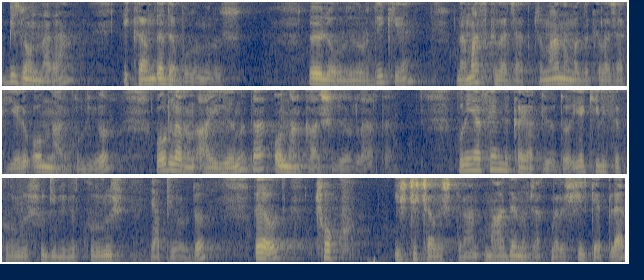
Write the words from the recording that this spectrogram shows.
biz onlara ikramda da bulunuruz. Öyle oluyordu ki namaz kılacak, cuma namazı kılacak yeri onlar buluyor. Oraların aylığını da onlar karşılıyorlardı. Bunu ya sendika yapıyordu, ya kilise kuruluşu gibi bir kuruluş yapıyordu. Veyahut çok işçi çalıştıran maden ocakları, şirketler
